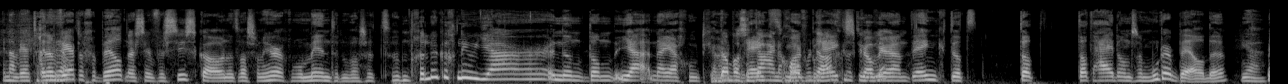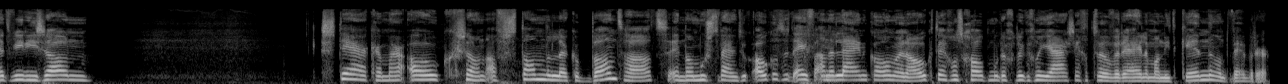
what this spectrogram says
en dan werd er en dan gebeld. werd er gebeld naar San Francisco. En dat was zo'n heel erg moment. En dan was het een gelukkig nieuwjaar. En dan, dan ja, nou ja, goed. Ja, dan was het breekt, daar nog overdag breekt, natuurlijk. Ik kan weer aan denk dat, dat, dat hij dan zijn moeder belde. Ja. Met wie die zo'n sterke, maar ook zo'n afstandelijke band had. En dan moesten wij natuurlijk ook altijd even aan de lijn komen... en ook tegen ons grootmoeder gelukkig nieuwjaar zeggen... terwijl we er helemaal niet kenden, want we hebben er...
